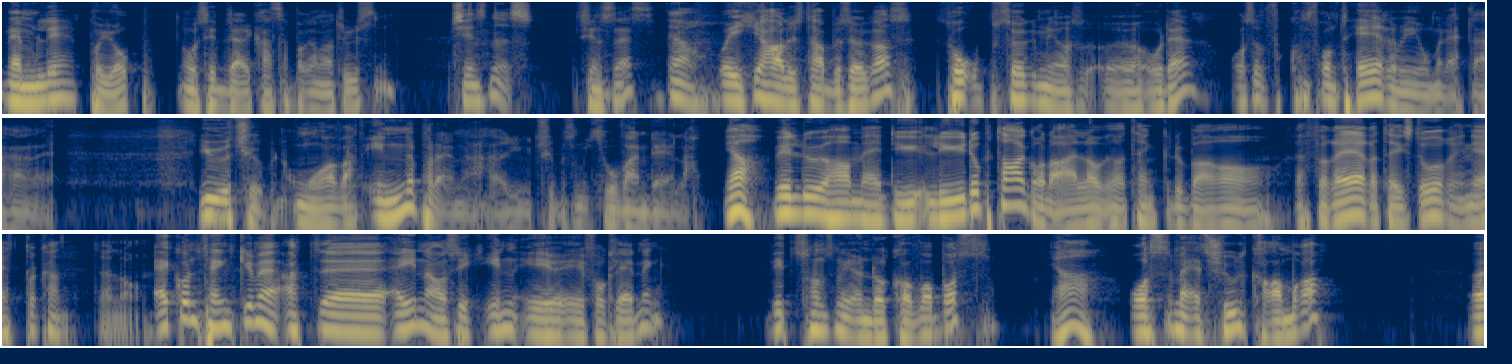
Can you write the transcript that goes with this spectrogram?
nemlig på jobb. Når hun sitter der i kassa på Rema 1000, Skinsnes. Skinsnes, Ja. og ikke har lyst til å besøke oss, så oppsøker vi oss øh, henne der, og så konfronterer vi jo med dette her eh, YouTuben, om hun har vært inne på denne her YouTuben som ikke hun var en del av. ja. Vil du ha med lydopptaker, da, eller tenker du bare å referere til historien i etterkant, eller? Jeg kunne tenke meg at uh, en av oss gikk inn i, i forkledning, litt sånn som i Undercover Boss, Ja. også med et skjult kamera. Uh,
